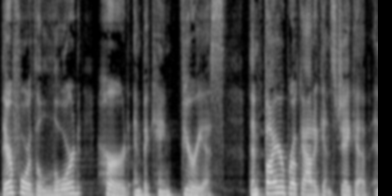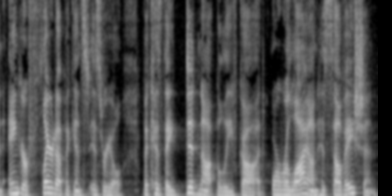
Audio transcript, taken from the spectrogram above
Therefore the Lord heard and became furious. Then fire broke out against Jacob, and anger flared up against Israel because they did not believe God or rely on his salvation.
